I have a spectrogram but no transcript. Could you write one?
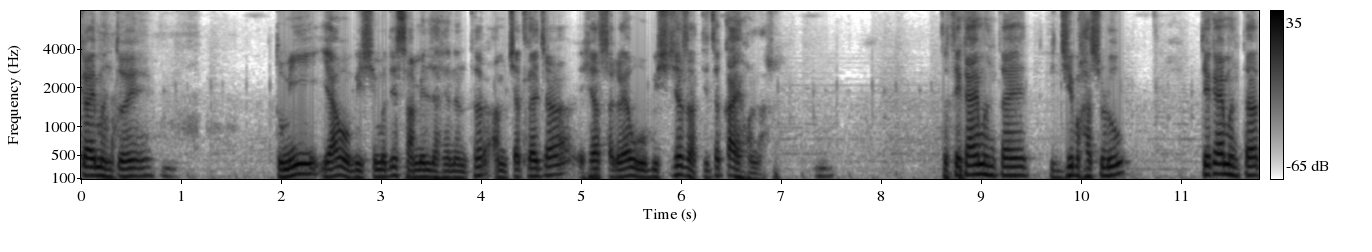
काय म्हणतोय? तुम्ही या ओबीसीमध्ये सामील झाल्यानंतर आमच्यातल्या ज्या ह्या सगळ्या ओबीसीच्या जातीचं काय होणार? तर ते काय म्हणतायत? जीभ हासडू? ते काय म्हणतात?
